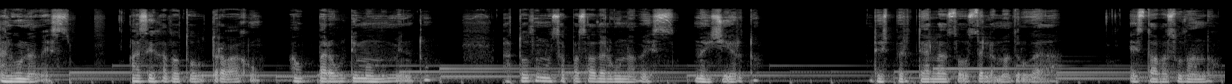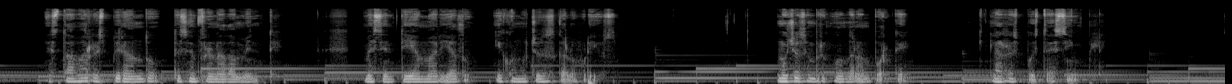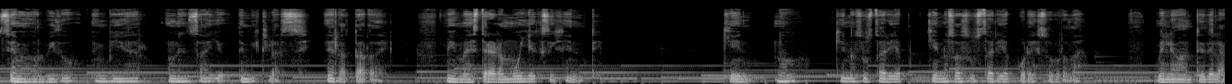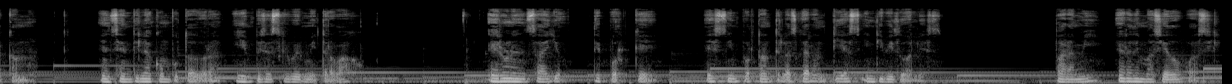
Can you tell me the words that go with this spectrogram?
¿Alguna vez has dejado todo trabajo para último momento? A todos nos ha pasado alguna vez, ¿no es cierto? Desperté a las dos de la madrugada. Estaba sudando, estaba respirando desenfrenadamente. Me sentía mareado y con muchos escalofríos. Muchos se preguntarán por qué. La respuesta es simple. Se me olvidó enviar un ensayo de mi clase en la tarde. Mi maestra era muy exigente. ¿Quién no? ¿Quién asustaría, quién nos asustaría por eso, verdad? Me levanté de la cama, encendí la computadora y empecé a escribir mi trabajo. Era un ensayo de por qué es importante las garantías individuales. Para mí era demasiado fácil.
